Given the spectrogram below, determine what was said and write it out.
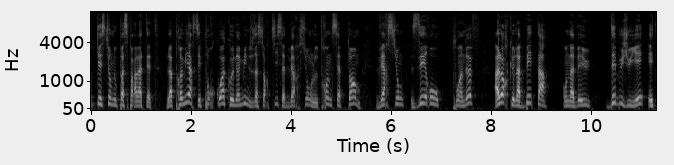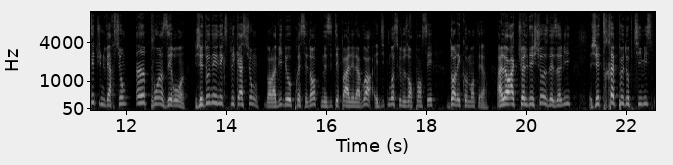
de questions nous passent par la tête. La première, c'est pourquoi Konami nous a sorti cette version le 30 septembre, version 0.9, alors que la bêta qu'on avait eue début juillet était une version 1.01. J'ai donné une explication dans la vidéo précédente, n'hésitez pas à aller la voir et dites-moi ce que vous en pensez dans les commentaires. À l'heure actuelle des choses, les amis, j'ai très peu d'optimisme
